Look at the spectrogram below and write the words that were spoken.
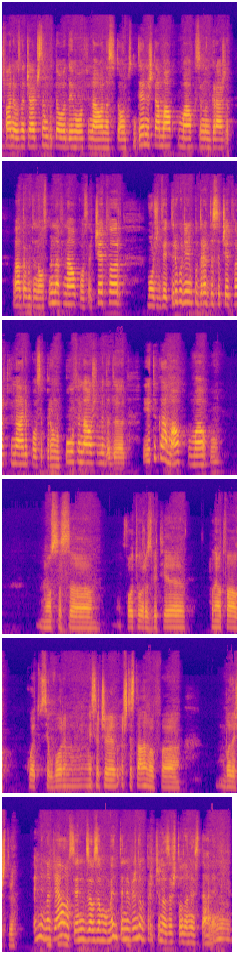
това не означава, че съм готова да имам финала на световното. Те неща малко по малко се надграждат. Едната година сме на финал, после четвърт, може 2-3 години подред да са четвърт финали, после примерно полуфинал ще ми дадат. И така, малко по малко. Но с а, твоето развитие, поне от това, което си говорим, мисля, че ще стане в а, бъдеще. Еми, надявам се. За, за момента не виждам причина защо да не стане, но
